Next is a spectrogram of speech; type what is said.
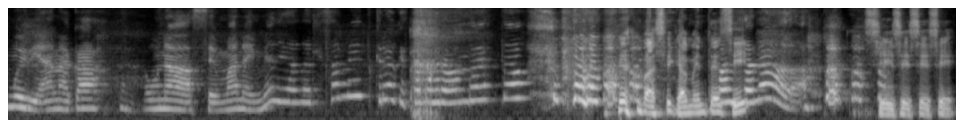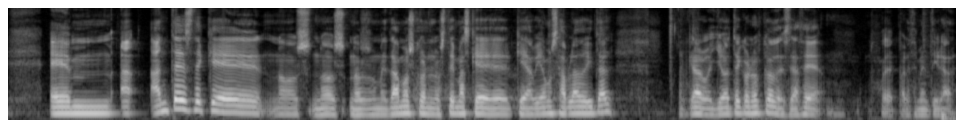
Muy bien, acá una semana y media del Summit, creo que estamos grabando esto. Básicamente sí. nada. Sí, sí, sí, sí. Em, antes de que nos, metamos con los temas que, que habíamos hablado y tal, claro, yo te conozco desde hace parece mentira.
